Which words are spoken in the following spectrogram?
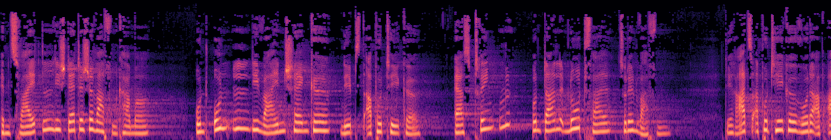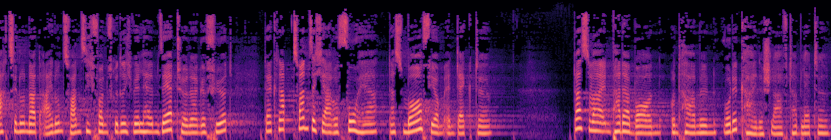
im zweiten die städtische Waffenkammer und unten die Weinschenke nebst Apotheke. Erst trinken und dann im Notfall zu den Waffen. Die Ratsapotheke wurde ab 1821 von Friedrich Wilhelm Sertürner geführt, der knapp 20 Jahre vorher das Morphium entdeckte. Das war in Paderborn und Hameln wurde keine Schlaftablette.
